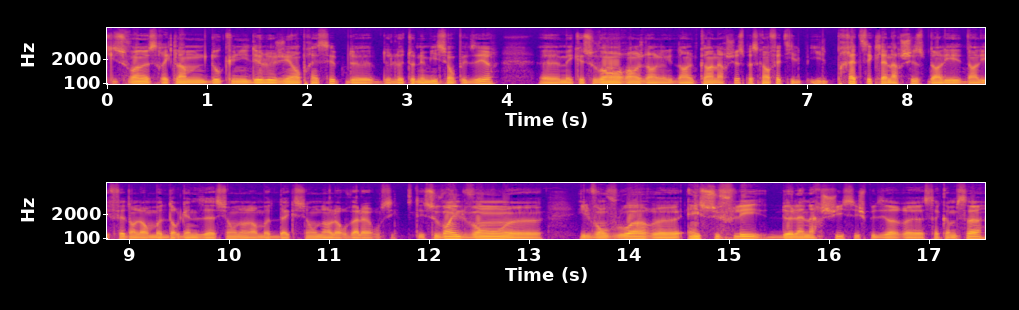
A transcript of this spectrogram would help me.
qui souvent ne se réclament d'aucune idéologie en principe, de, de l'autonomie si on peut dire, euh, mais que souvent on range dans le, dans le camp anarchiste parce qu'en fait ils, ils pratiquent l'anarchisme dans les, dans les faits, dans leur mode d'organisation, dans leur mode d'action, dans leurs valeurs aussi. Et souvent ils vont, euh, ils vont vouloir euh, insuffler de l'anarchie, si je peux dire euh, ça comme ça,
